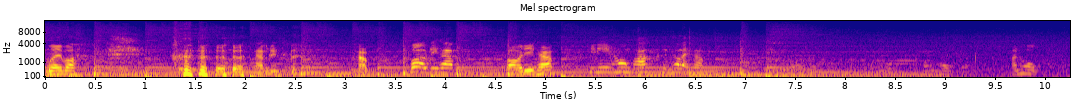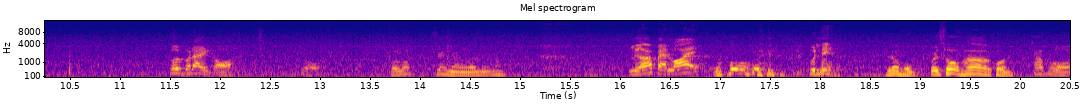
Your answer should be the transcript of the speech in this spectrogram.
เมื่อยปะ แป๊บหนึงครับพ่อสวัสดีครับสวัสดีครับที่นี่ห้องพักคืนเท่าไหร่ครับพันหกลดมาได้ก่อนก็รถเชียงอย่างแล้วนี่เนาะเหลือแปดร้อยโอ้โหคุณเล่นเดี๋ยวผมไปโซ่ผ้าก่อนครับผม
